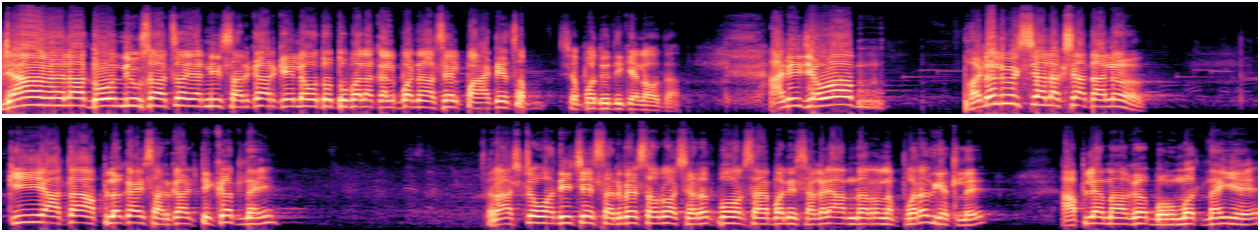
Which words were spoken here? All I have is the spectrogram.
ज्या वेळेला दोन दिवसाचं यांनी सरकार केलं होतं तुम्हाला कल्पना असेल पहाटेचा शपथविधी केला होता. आणि जेव्हा फडणवीसच्या लक्षात आलं की आता आपलं काही सरकार टिकत नाही. राष्ट्रवादीचे सर्वे सर्व शरद पवार साहेबांनी सगळ्या आमदारांना परत घेतले. आपल्या मागं बहुमत नाही आहे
